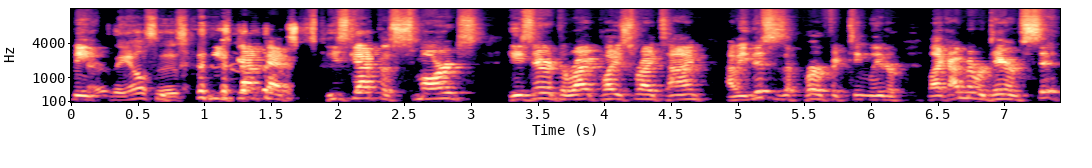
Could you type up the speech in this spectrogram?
mean, Everything else is. he's got that. He's got the smarts. He's there at the right place, right time. I mean, this is a perfect team leader. Like I remember Darrin Sim-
